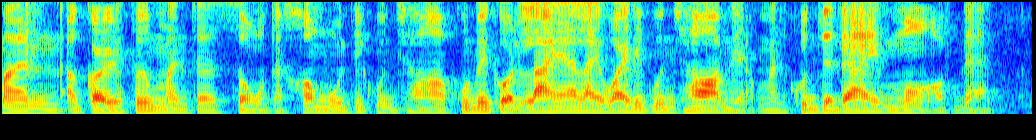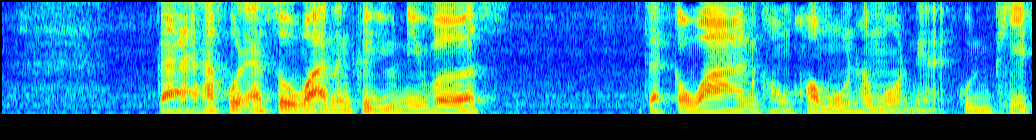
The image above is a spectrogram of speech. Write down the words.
มันอัลกอริทึมมันจะส่งแต่ข้อมูลที่คุณชอบ คุณไปกดไลค์อะไรไว้ที่คุณชอบเนี่ยมันคุณจะได้ more of that แต่ถ้าคุณ assume ว่าอันนั้นคือ universe จักรวาลของข้อมูลทั้งหมดเนี่ยคุณผิด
